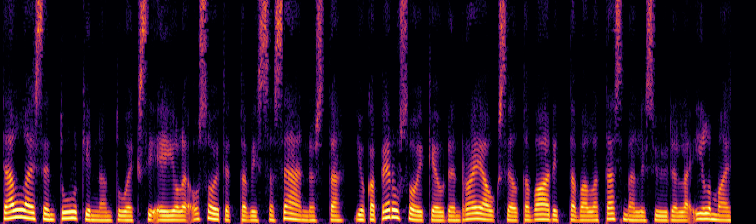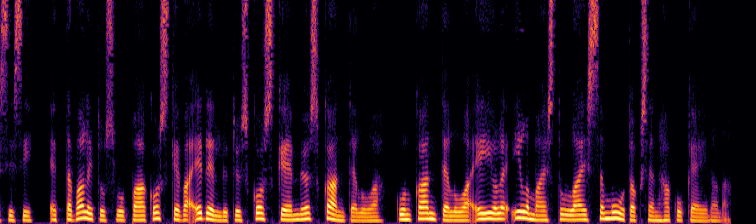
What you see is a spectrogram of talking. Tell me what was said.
Tällaisen tulkinnan tueksi ei ole osoitettavissa säännöstä, joka perusoikeuden rajaukselta vaadittavalla täsmällisyydellä ilmaisisi, että valituslupaa koskeva edellytys koskee myös kantelua, kun kantelua ei ole ilmaistu laissa muutoksen hakukeinona,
